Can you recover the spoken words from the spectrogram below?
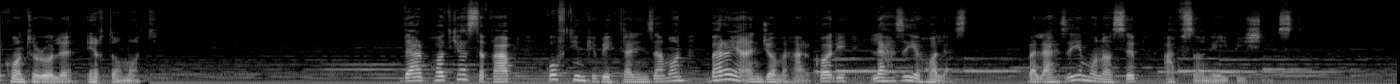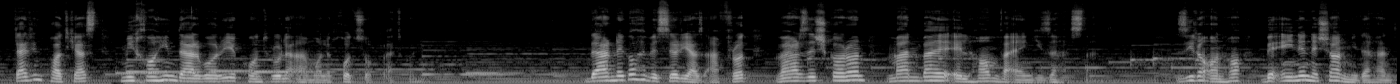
کنترل اقدامات در پادکست قبل گفتیم که بهترین زمان برای انجام هر کاری لحظه حال است و لحظه مناسب افسانه بیش نیست. در این پادکست می‌خواهیم درباره کنترل اعمال خود صحبت کنیم. در نگاه بسیاری از افراد ورزشکاران منبع الهام و انگیزه هستند. زیرا آنها به عینه نشان می دهند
